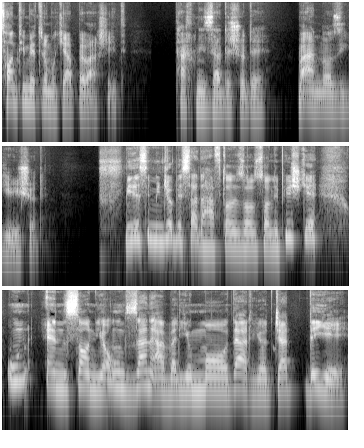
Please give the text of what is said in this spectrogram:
سانتی متر مکعب ببخشید تخمین زده شده و اندازه گیری شده. می‌رسیم اینجا به 170 هزار سال پیش که اون انسان یا اون زن اولیه مادر یا جده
